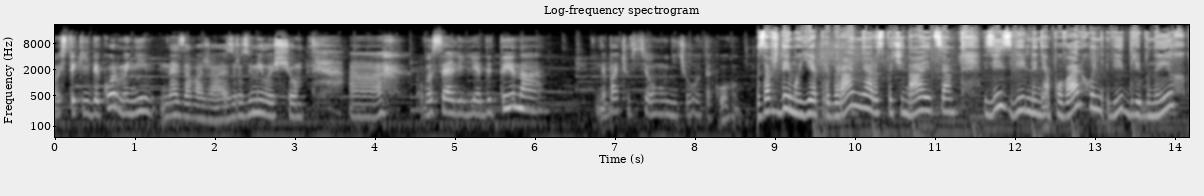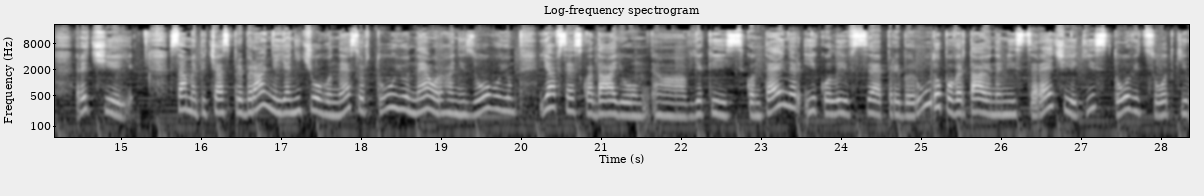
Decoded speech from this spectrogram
ось такий декор мені не заважає. Зрозуміло, що е, в оселі є дитина. Не бачу в цьому нічого такого. Завжди моє прибирання розпочинається зі звільнення поверхонь від дрібних речей. Саме під час прибирання я нічого не сортую, не організовую. Я все складаю е, в якийсь контейнер, і коли все приберу, то повертаю на місце речі, які 100%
